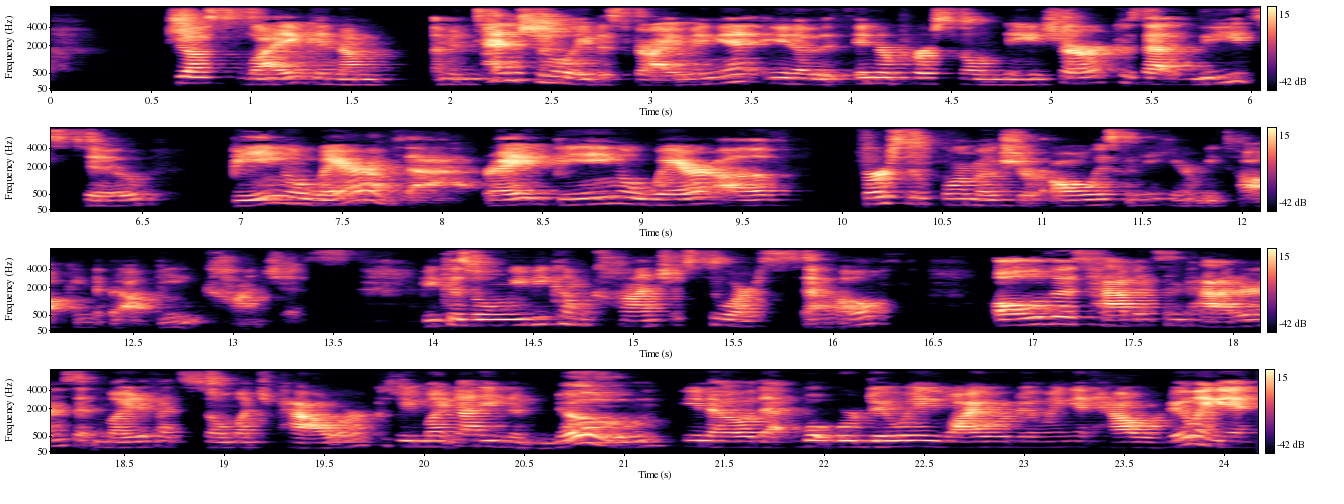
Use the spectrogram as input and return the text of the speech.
just like, and I'm, I'm intentionally describing it, you know, the interpersonal nature, because that leads to being aware of that, right? Being aware of, first and foremost, you're always going to hear me talking about being conscious because when we become conscious to ourselves, all of those habits and patterns that might have had so much power, because we might not even have known, you know, that what we're doing, why we're doing it, how we're doing it.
